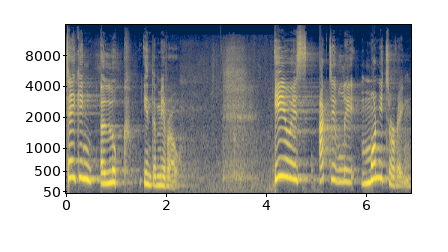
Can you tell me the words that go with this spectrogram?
taking a look in the mirror. EU is actively monitoring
